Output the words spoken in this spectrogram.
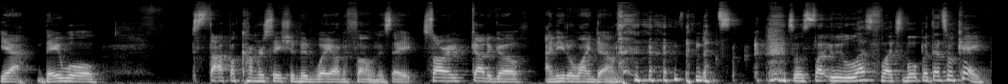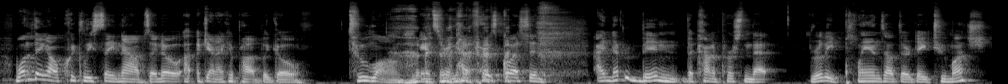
yeah, they will stop a conversation midway on a phone and say, sorry, gotta go. I need to wind down. and that's so slightly less flexible, but that's okay. One thing I'll quickly say now, because I know, again, I could probably go too long answering that first question. I've never been the kind of person that really plans out their day too much.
